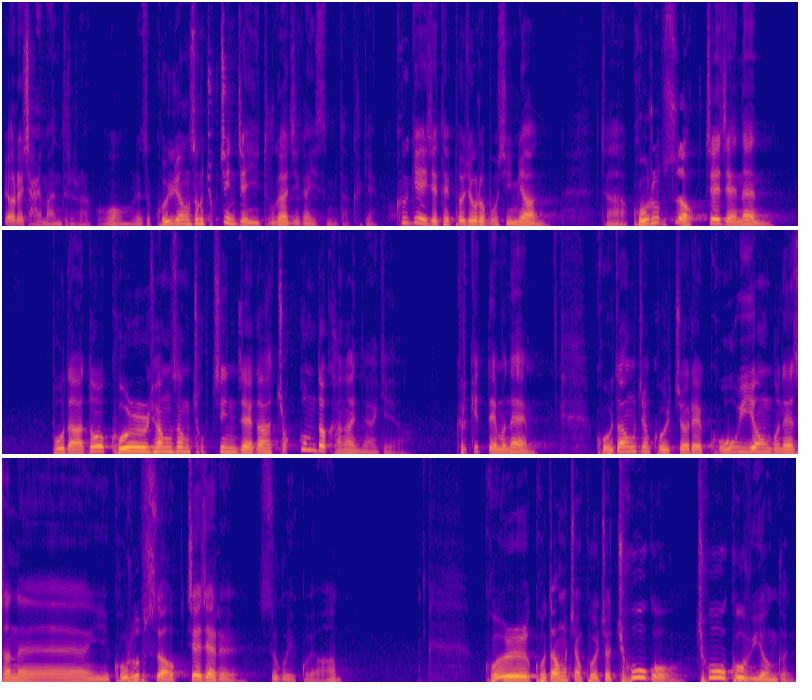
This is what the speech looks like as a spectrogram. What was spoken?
뼈를 잘 만들으라고 그래서 골형성 촉진제 이 두 가지가 있습니다. 크게 크게 이제 대표적으로 보시면 자 고릅수 억제제는 보다도 골 형성 촉진제가 조금 더 강한 약이에요. 그렇기 때문에 고다공증 골절의 고위험군에서는 이 골흡수 억제제를 쓰고 있고요. 골 고다공증 골절 초고 초고위험군.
